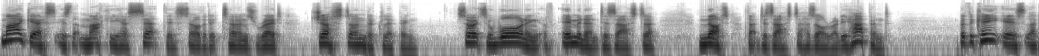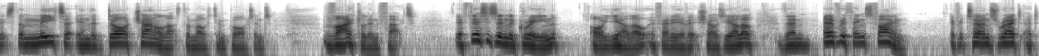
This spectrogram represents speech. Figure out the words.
my guess is that Mackie has set this so that it turns red just under clipping. So it's a warning of imminent disaster, not that disaster has already happened. But the key is that it's the meter in the DAW channel that's the most important. Vital, in fact. If this is in the green, or yellow, if any of it shows yellow, then everything's fine. If it turns red at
